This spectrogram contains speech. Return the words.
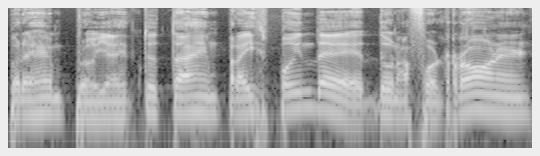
por ejemplo, ya tú estás en price point de, de una Forerunner.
